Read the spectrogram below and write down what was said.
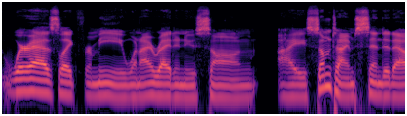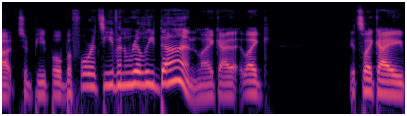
whereas like for me when i write a new song i sometimes send it out to people before it's even really done. Like i like it's like i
